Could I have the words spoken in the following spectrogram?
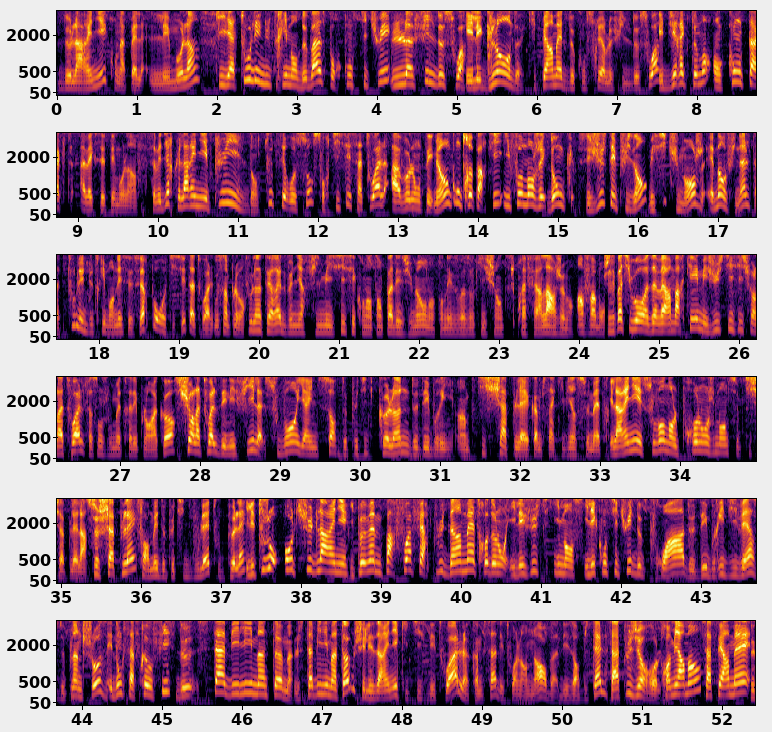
de l'araignée, qu'on appelle l'hémolymphe, qu'il y a tous les nutriments de base pour constituer le fil de soie. Et les glandes qui permettent de construire le fil de soie est directement en contact avec cette hémolymphe. Ça veut dire que l'araignée puise dans toutes ses ressources pour tisser sa toile à volonté. Mais en contrepartie, il faut manger. Donc c'est juste épuisant, mais si tu manges, eh ben au final, tu as tous les nutriments nécessaires pour retisser ta toile, tout simplement. Tout l'intérêt de venir filmer ici, c'est qu'on n'entend pas des humains, on entend des oiseaux qui chantent. Je préfère largement. Enfin bon, je sais pas si vous avez remarqué, mais juste ici sur la toile, de toute façon je vous mettrai des plans à corps, sur la toile des néphiles, souvent il y a une sorte de petite colonne de débris, un petit chapelet comme ça qui vient se mettre. Et l'araignée est souvent dans le prolongement de ce petit chapelet là. Ce chapelet, formé de petites boulettes ou de pelets, il est toujours au-dessus de l'araignée. Il peut même parfois faire plus d'un mètre de long. Il est juste immense. Il est constitué de proies, de débris divers, de plein de choses. Et donc ça ferait office de stabilimentum. Le stabilimentum, chez les araignées qui tissent des toiles, comme ça, des toiles en orbe, des orbitelles, ça a plusieurs rôles. Premièrement, ça permet de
